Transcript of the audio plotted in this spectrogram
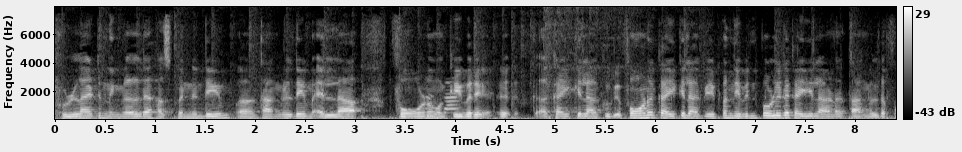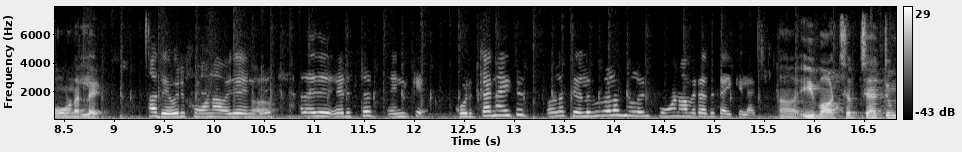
ഫുള്ളായിട്ട് നിങ്ങളുടെ ഹസ്ബൻഡിന്റെയും താങ്കളുടെയും എല്ലാ ഫോണും ഒക്കെ ഇവർ കൈക്കലാക്കുക ഫോണ് കൈക്കലാക്കുക. ഇപ്പൊ നിവിൻ പോളിയുടെ കയ്യിലാണ് താങ്കളുടെ ഫോൺ അല്ലേ അതെ ഒരു ഫോൺ അവർ എന്റെ അതായത് എടുത്ത എനിക്ക് കൊടുക്കാനായിട്ട് ഉള്ള തെളിവുകൾ എന്നുള്ള ഒരു ഫോൺ അവരത് കൈക്കലാക്കി. ഈ വാട്സപ്പ് ചാറ്റും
